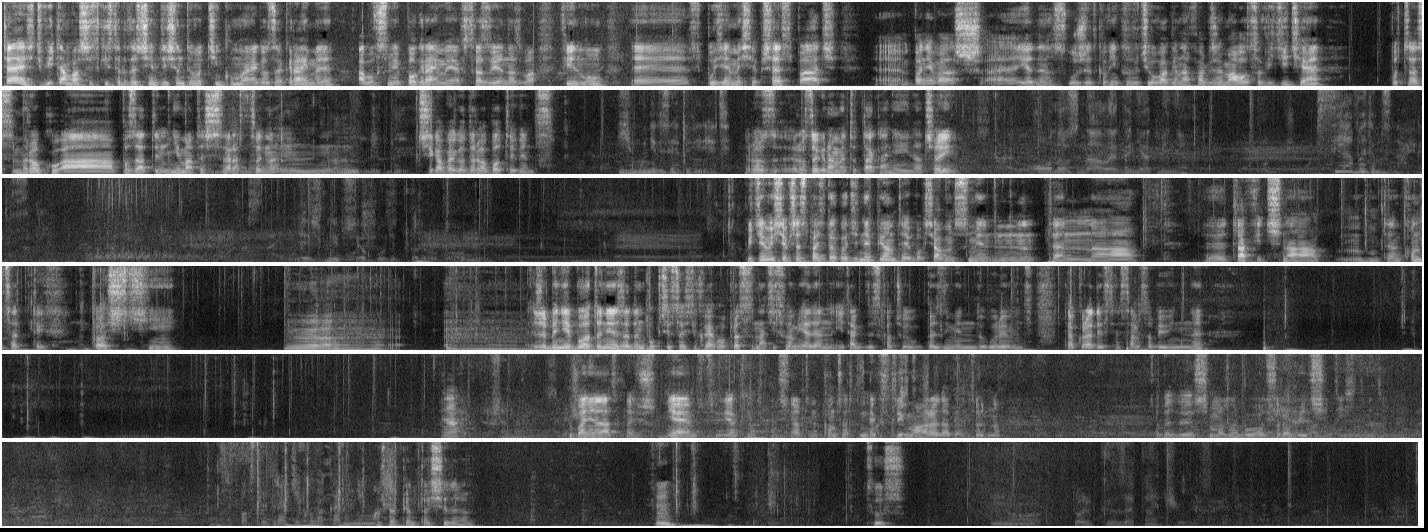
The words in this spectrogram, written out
Cześć, witam was wszystkich serdecznie w dziesiątym odcinku mojego Zagrajmy, albo w sumie Pograjmy, jak wskazuje nazwa filmu. E, spójdziemy się przespać, e, ponieważ e, jeden z użytkowników zwrócił uwagę na fakt, że mało co widzicie podczas mroku, a poza tym nie ma też teraz co na, mm, ciekawego do roboty, więc Ему нельзя доверять. roz, rozegramy to tak, a nie inaczej. Он узнал это не от меня. Все об этом знают. Если все будет по-другому, Pójdziemy się przespać do godziny piątej, bo chciałbym w sumie n- ten na y, trafić na mm, ten koncert tych gości. Żeby nie było, to nie jest żaden bóg czy coś, tylko ja po prostu nacisłem jeden i tak wyskoczył bezimienny do góry, więc to akurat jestem sam sobie winny. Ja. Chyba nie natknąć już. Nie wiem, czy jak natknąć się na ten koncert in Extremo, ale dobra, trudno. Co by tu jeszcze można było zrobić? После драки кулаками не Na машут. piąta siedem. Hmm. Cóż. только заканчивай с этим.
